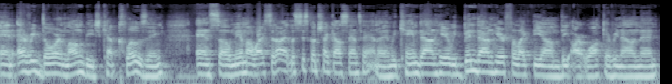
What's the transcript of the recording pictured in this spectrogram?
And every door in Long Beach kept closing. And so me and my wife said, "All right, let's just go check out Santa Ana." And we came down here. We'd been down here for like the um, the art walk every now and then,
